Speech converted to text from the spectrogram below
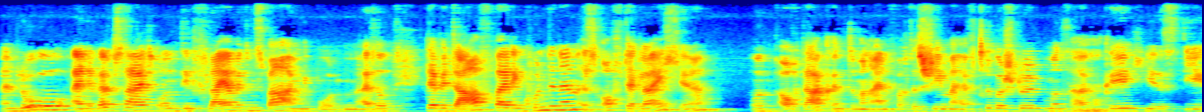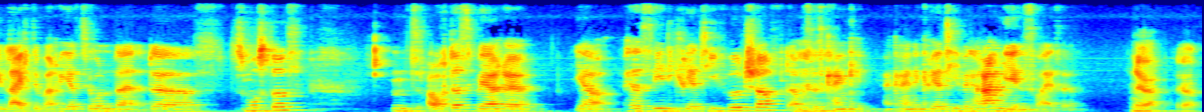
ein Logo, eine Website und den Flyer mit dem Spa angeboten. Also der Bedarf bei den Kundinnen ist oft der gleiche. Und auch da könnte man einfach das Schema F drüber stülpen und sagen, mhm. okay, hier ist die leichte Variation des, des Musters. Und auch das wäre ja per se die Kreativwirtschaft, aber mhm. es ist mhm. kein, keine kreative Herangehensweise. Ja, ja.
